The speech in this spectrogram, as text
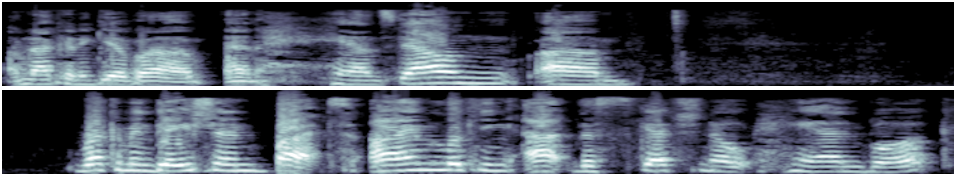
I'm not going to give a, an hands down um, recommendation, but I'm looking at the Sketchnote handbook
